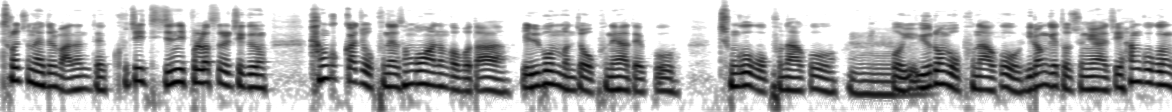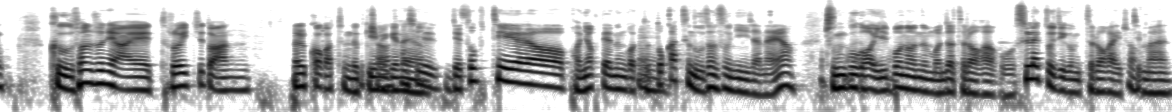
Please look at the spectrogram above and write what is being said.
틀어주는 애들 많은데 굳이 디즈니 플러스를 지금 한국까지 오픈해 성공하는 것보다 일본 먼저 오픈해야 되고 중국 오픈하고 음. 뭐 유- 유럽 오픈하고 이런 게 더 중요하지 한국은 그 우선순위 아예 들어있지도 않을 것 같은 느낌이긴 그쵸. 해요. 사실 이제 소프트웨어 번역되는 것도 음. 똑같은 우선순위잖아요. 중국어, 일본어는 먼저 들어가고 슬랙도 지금 들어가 있지만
